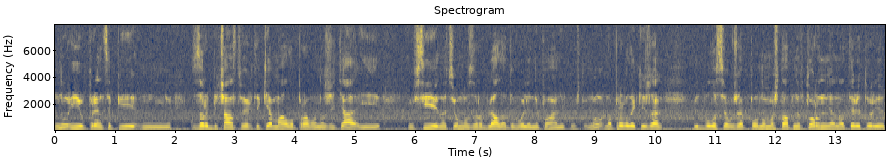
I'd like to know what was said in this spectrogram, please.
ну і в принципі заробітчанство як таке мало право на життя і всі на цьому заробляли доволі непогані кошти. Ну, на превеликий жаль, відбулося вже повномасштабне вторгнення на територію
